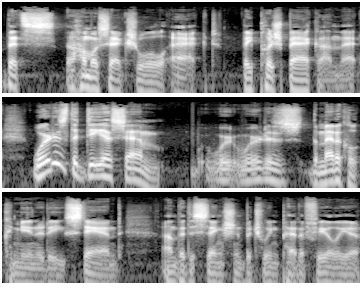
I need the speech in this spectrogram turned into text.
that's a homosexual act. They push back on that. Where does the DSM, where, where does the medical community stand on the distinction between pedophilia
